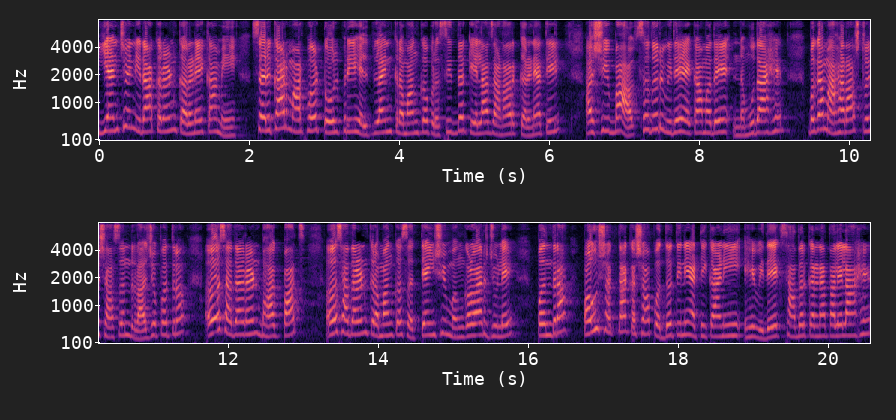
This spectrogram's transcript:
यांचे निराकरण करणे कामे सरकारमार्फत टोल फ्री हेल्पलाईन क्रमांक प्रसिद्ध केला जाणार करण्यात येईल. अशी बाब सदर विधेयकामध्ये नमूद आहेत. बघा महाराष्ट्र शासन राजपत्र असाधारण भाग पाच असाधारण क्रमांक सत्याऐंशी मंगळवार जुलै पंधरा. पाहू शकता कशा पद्धतीने या ठिकाणी हे विधेयक सादर करण्यात आलेलं आहे.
